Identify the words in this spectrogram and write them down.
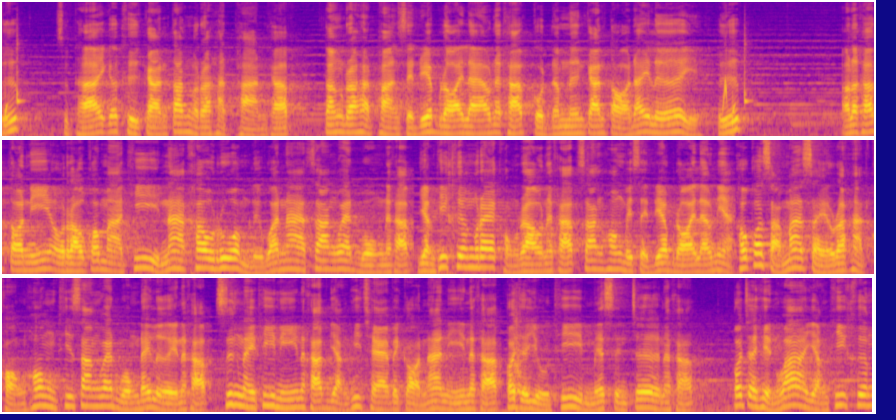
ปึ๊บสุดท้ายก็คือการตั้งรหัสผ่านครับ ตั้งรหัสผ่านเสร็จเรียบร้อยแล้วนะครับ กดดำเนินการต่อได้เลยปึ๊บ เอาละครับ ตอนนี้เราก็มาที่หน้าเข้าร่วมหรือว่าหน้าสร้างแวดวงนะครับ อย่างที่เครื่องแรกของเรานะครับสร้างห้องไปเสร็จเรียบร้อยแล้วเนี่ยเขาก็สามารถใส่รหัสของห้องที่สร้างแวดวงได้เลยนะครับ ซึ่งในที่นี้นะครับอย่างที่แชร์ไปก่อนหน้านี้นะครับ ก็จะอยู่ที่ Messenger นะครับก็จะเห็นว่าอย่างที่เครื่อง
